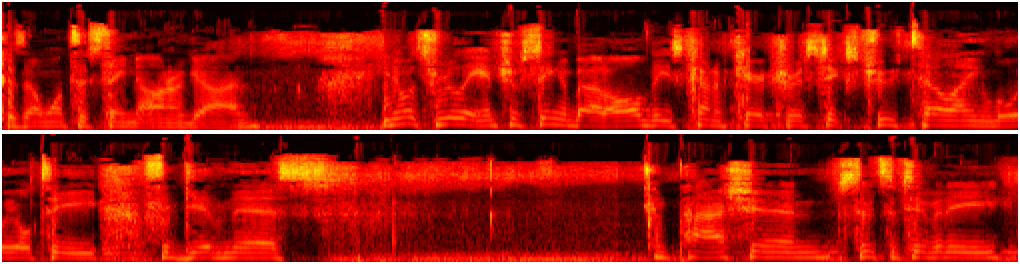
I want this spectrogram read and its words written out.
Because I want this thing to honor God. You know what's really interesting about all these kind of characteristics truth telling, loyalty, forgiveness, compassion, sensitivity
